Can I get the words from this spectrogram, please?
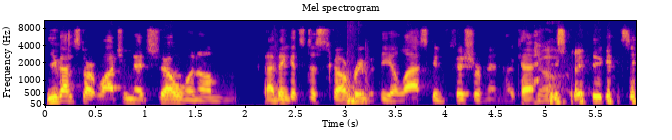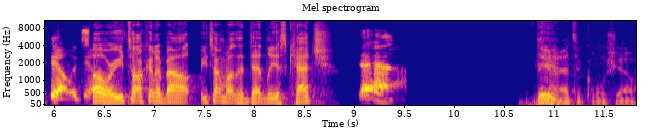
you got to start watching that show on um. I think it's Discovery with the Alaskan fishermen. Okay, Yeah. so you can see how it's. Oh, are you talking about? Are you talking about the deadliest catch, Yeah. dude? Yeah, that's a cool show.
